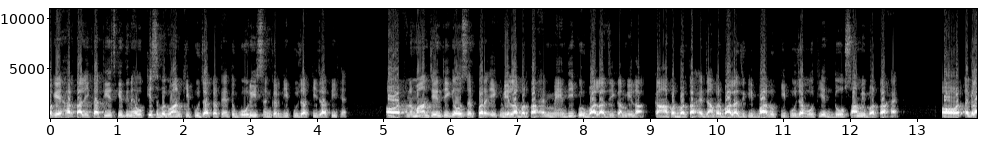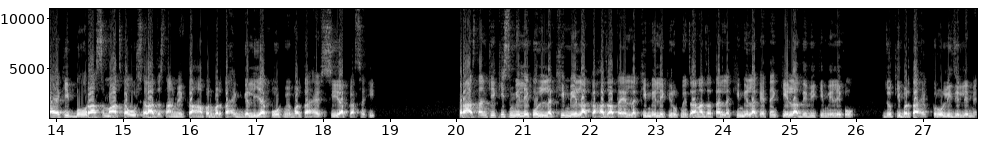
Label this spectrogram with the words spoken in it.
ओके हरतालिका तीज के दिन है, वो किस भगवान की पूजा करते हैं? तो गौरी शंकर की पूजा की जाती है। और हनुमान जयंती के अवसर पर एक मेला बढ़ता है, मेहंदीपुर बालाजी का मेला। कहाँ पर बढ़ता है? जहाँ पर बालाजी की बाल की पूजा होती है, दोसा में बढ़ता है। और अगला है कि बोहरा समाज का उर्स राजस्थान में कहाँ पर बढ़ता है? गलिया कोट में बढ़ता है। सी आपका सही। राजस्थान के किस मेले को लखी मेला कहा जाता है? लखी मेले के रूप में जाना जाता है। लखी मेला कहते हैं केला देवी के मेले को, जो कि बढ़ता है क्रोली ज़िले में।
